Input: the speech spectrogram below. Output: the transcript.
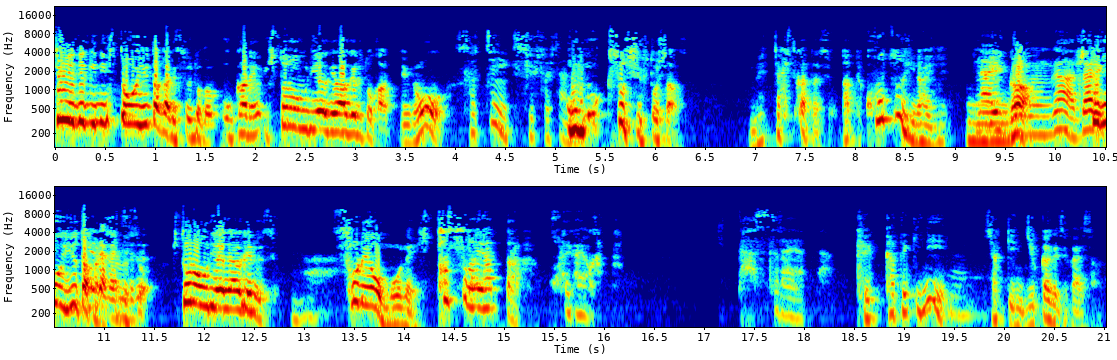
底的に人を豊かにするとか、お金、人の売り上げを上げるとかっていうのを、そっちにシフトしたんです。重くそシフトしたんです。めっちゃきつかったですよ。だって交通費ない人間が人を豊かにするんですよ。人の売り上げを上げるんですよ。うんそれをもうね、ひたすらやったら、これが良かった。ひたすらやった。結果的にう、ん借金10ヶ月で返したんで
